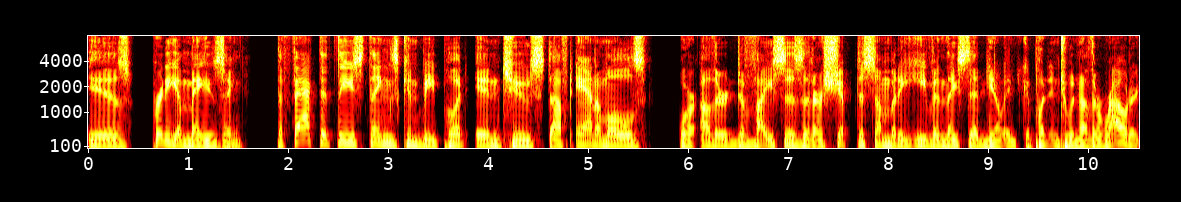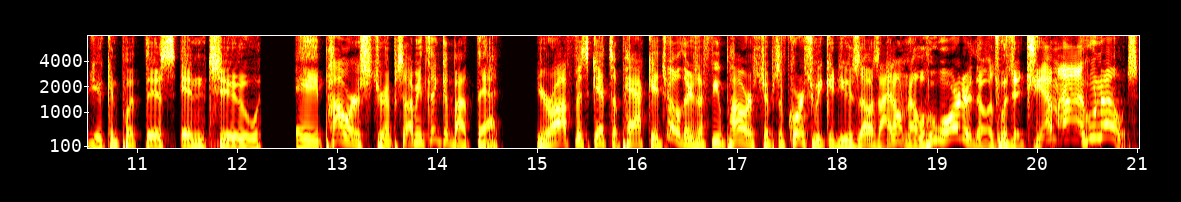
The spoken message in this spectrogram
is pretty amazing. The fact that these things can be put into stuffed animals, or other devices that are shipped to somebody. Even they said, you know, it could put it into another router. You can put this into a power strip. So, I mean, think about that. Your office gets a package. Oh, there's a few power strips. Of course, we could use those. I don't know who ordered those. Was it Jim? Uh, who knows?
